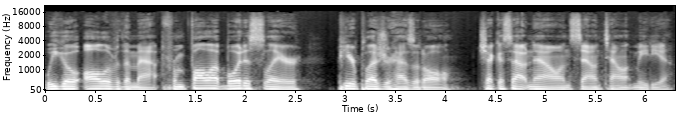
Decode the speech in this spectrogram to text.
we go all over the map. From Fall Out Boy to Slayer, Peer Pleasure has it all. Check us out now on Sound Talent Media.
